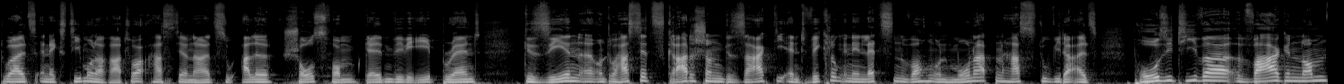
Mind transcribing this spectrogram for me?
Du als NXT-Moderator hast ja nahezu alle Shows vom gelben WWE-Brand gesehen äh, und du hast jetzt gerade schon gesagt, die Entwicklung in den letzten Wochen und Monaten hast du wieder als positiver wahrgenommen.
